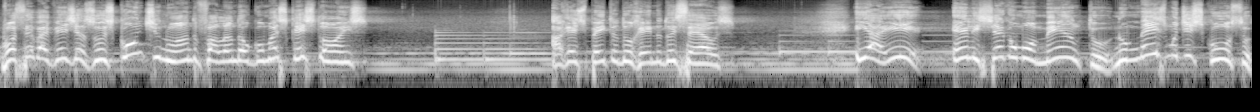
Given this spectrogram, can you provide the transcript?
Você vai ver Jesus continuando falando algumas questões a respeito do reino dos céus. E aí, ele chega um momento, no mesmo discurso,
